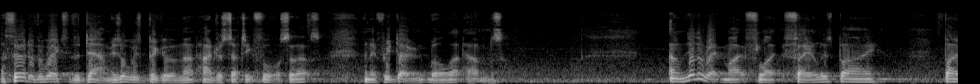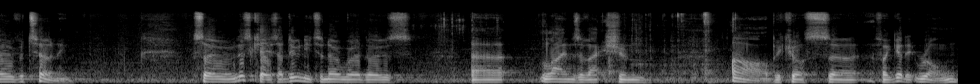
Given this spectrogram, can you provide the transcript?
a third of the weight of the dam is always bigger than that hydrostatic force. So that's, and if we don't, well, that happens. And the other way it might fail is by, by overturning. So in this case, I do need to know where those uh, lines of action are, because uh, if I get it wrong,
